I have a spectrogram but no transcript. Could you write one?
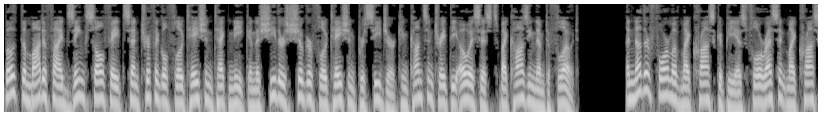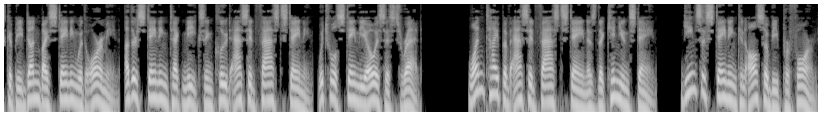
Both the modified zinc sulfate centrifugal flotation technique and the Sheather's sugar flotation procedure can concentrate the oocysts by causing them to float. Another form of microscopy is fluorescent microscopy done by staining with auramine. Other staining techniques include acid-fast staining, which will stain the oocysts red. One type of acid-fast stain is the Kinyoun stain. Giemsa staining can also be performed.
